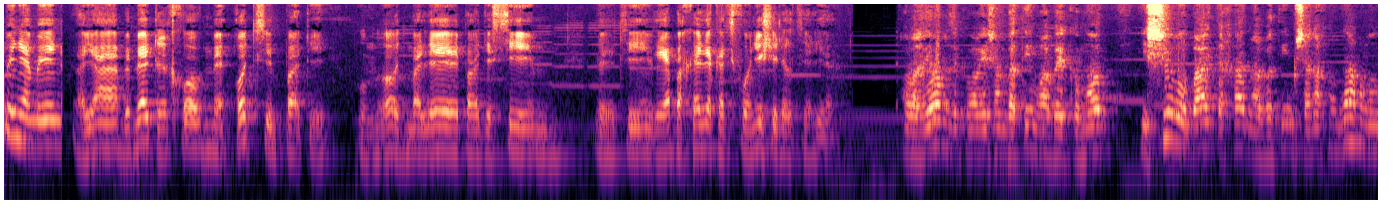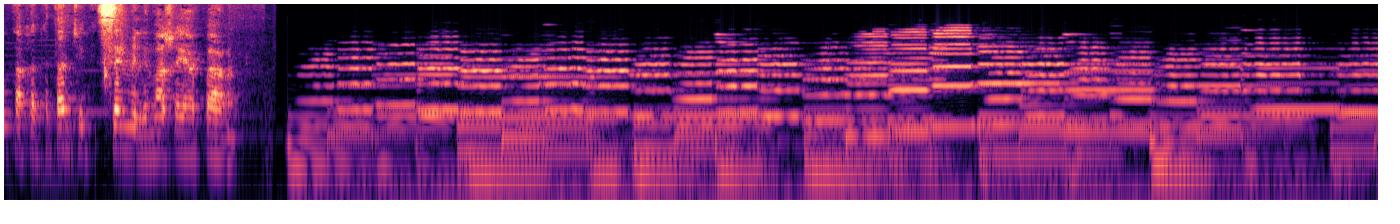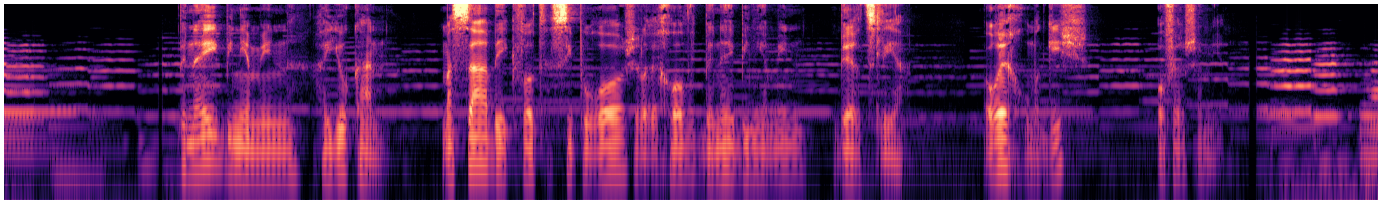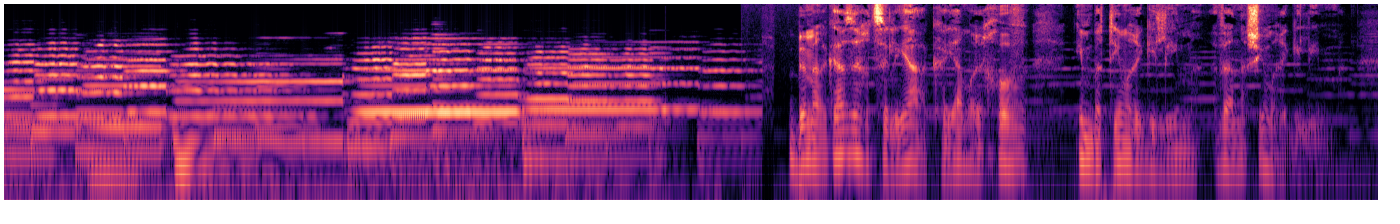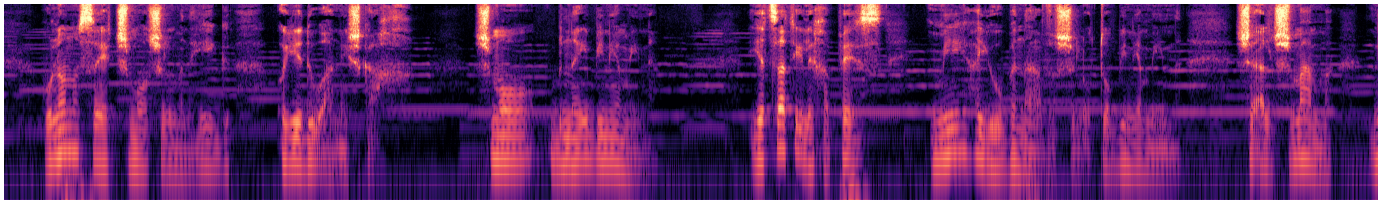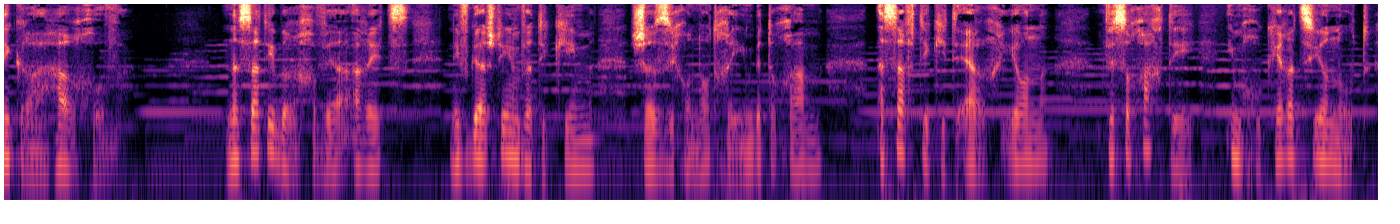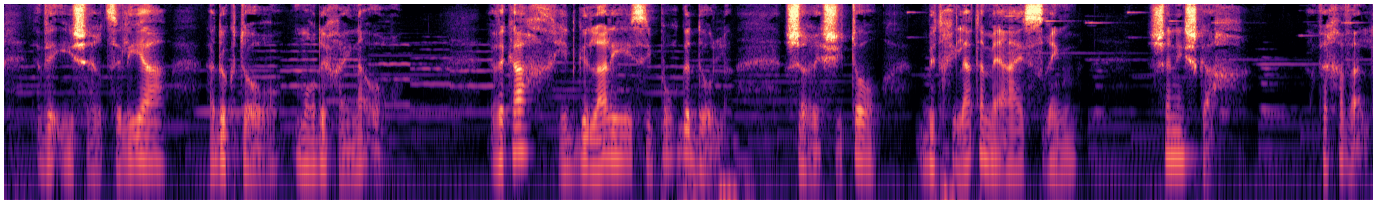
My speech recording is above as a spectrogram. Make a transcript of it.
בני בנימין היה באמת רחוב מאוד סימפטי, הוא מאוד מלא פרדסים ועצים, זה היה בחלק הצפוני של הרצליה. אבל היום זה כבר, יש שם בתים רבי קומות. השאירו בית אחד מהבתים שאנחנו גרנו, ככה קטנצ'יק, סמל למה שהיה פעם. בני בנימין היו כאן. מסע בעקבות סיפורו של רחוב בני בנימין בהרצליה. עורך ומגיש עופר שמיר. במרכז הרצליה קיים רחוב עם בתים רגילים ואנשים רגילים. הוא לא נושא את שמו של מנהיג או ידועה נשכח. שמו בני בנימין. יצאתי לחפש מי היו בניו של אותו בנימין, שעל שמם נקרא הרחוב. נסעתי ברחבי הארץ, נפגשתי עם ותיקים שהזיכרונות חיים בתוכם, אספתי קטעי ארכיון ושוחחתי עם חוקר הציונות ואיש הרצליה, הדוקטור מרדכי נאור. וכך התגלה לי סיפור גדול, שראשיתו בתחילת המאה ה-20, שנשכח, וחבל.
